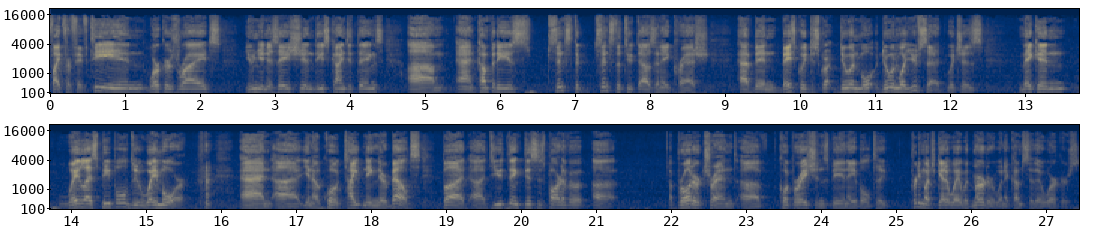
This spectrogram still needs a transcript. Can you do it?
fight for 15, workers' rights, unionization, these kinds of things. Um, and companies, since the, since the 2008 crash, have been basically descri- doing more, doing what you've said, which is making way less people do way more, and uh, you know, quote, tightening their belts. But uh, do you think this is part of a, a a broader trend of corporations being able to pretty much get away with murder when it comes to their workers?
